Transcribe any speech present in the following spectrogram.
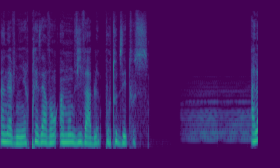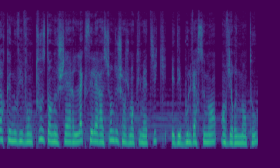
Un avenir préservant un monde vivable pour toutes et tous. Alors que nous vivons tous dans nos chairs l'accélération du changement climatique et des bouleversements environnementaux,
